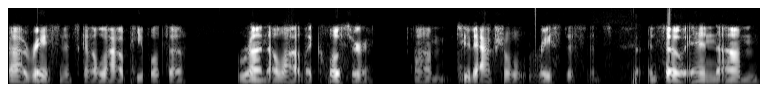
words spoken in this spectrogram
uh, race, and it's going to allow people to run a lot like closer um, to the actual race distance. And so, in um,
